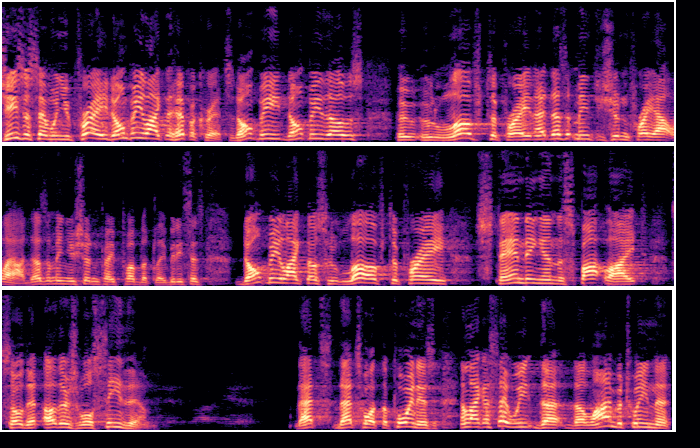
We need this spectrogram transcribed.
Jesus said, when you pray, don't be like the hypocrites. Don't be, don't be those who, who love to pray. And that doesn't mean you shouldn't pray out loud. Doesn't mean you shouldn't pray publicly. But he says, don't be like those who love to pray standing in the spotlight so that others will see them. That's, that's what the point is. And like I say, we, the, the line between the,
